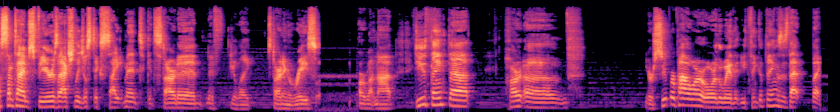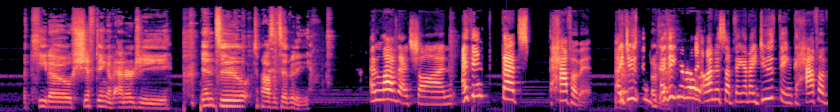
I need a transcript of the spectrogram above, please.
sometimes fear is actually just excitement to get started if you're like starting a race or whatnot do you think that part of your superpower or the way that you think of things is that like aikido shifting of energy into to positivity i love that Shawn i think that's half of it I do think okay. I think you're really onto something, and I do think half of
